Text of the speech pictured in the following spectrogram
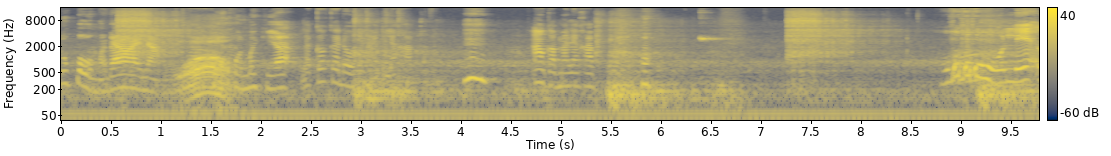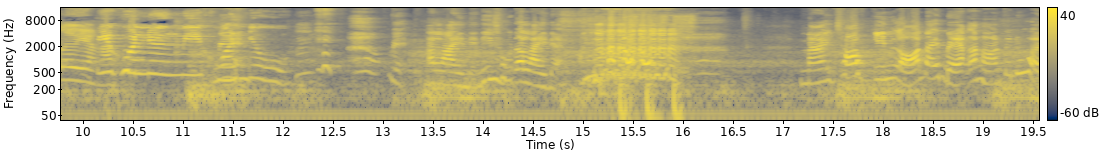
ลูกโป่งมาได้นะคนเมื่อกี้แล้วก็กระโดดหายไปแล้วครับ เอากลับมาแล้วครับ โอ้โหเละเลยอะคมีรับคนหนึ่งมีคนอยู่เนี่ยอะไรเนี่ยนี่ชุดอะไรเนี่ย นายชอบกินเหรอ นายแบกอาหารไปด้วย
